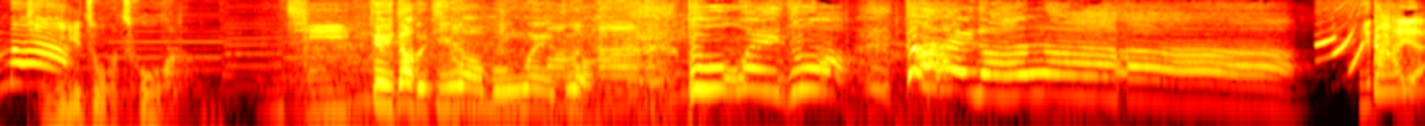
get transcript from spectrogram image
么？题做错了。这道题我不会做，不会做，太难了。你大爷！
